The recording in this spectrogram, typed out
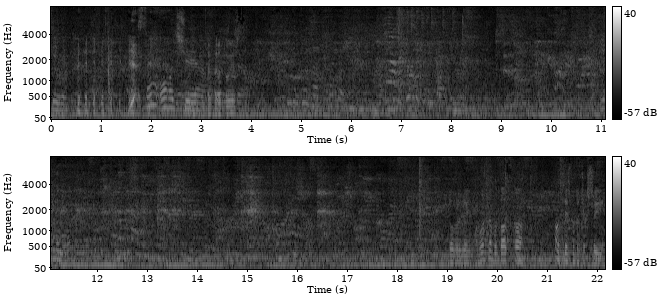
Ціни. Все, овочі. Ти так дратуєшся. Добрий день. А можна, будь ласка, а ось цей шматочок шиї.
